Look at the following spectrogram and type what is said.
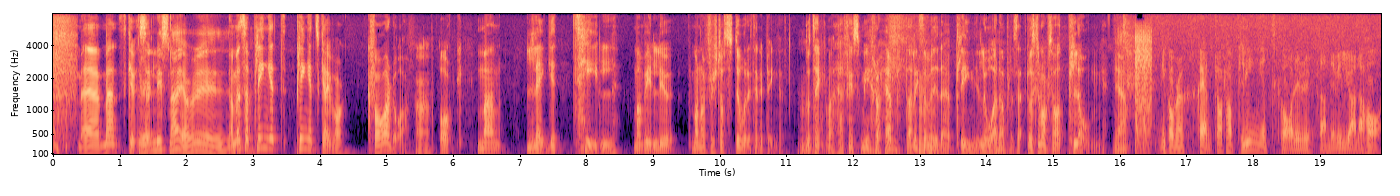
Men, men, ska, vi- så, Lyssna, jag vill... ja, men så plinget, plinget ska ju vara kvar då. Ja. Och man lägger till, man vill ju man har förstått storheten i plinget. Då tänker man att här finns mer att hämta liksom, i den här plinglådan. plötsligt. Då ska man också ha ett plång. Ja. Vi kommer självklart ha plinget kvar i rutan, det vill ju alla ha.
